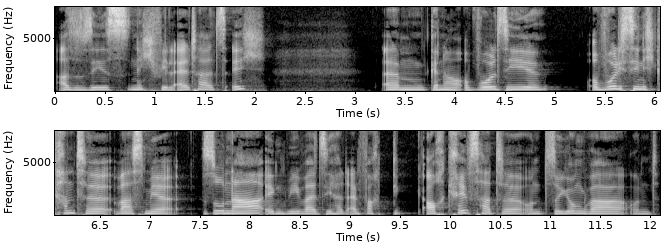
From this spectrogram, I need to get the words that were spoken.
also sie ist nicht viel älter als ich. Ähm, genau, obwohl sie, obwohl ich sie nicht kannte, war es mir so nah irgendwie, weil sie halt einfach die, auch Krebs hatte und so jung war und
